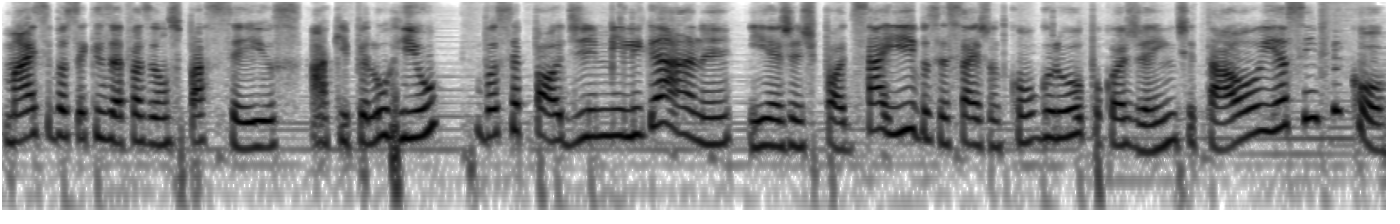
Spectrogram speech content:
mas se você quiser fazer uns passeios aqui pelo Rio, você pode me ligar, né? E a gente pode sair, você sai junto com o grupo, com a gente e tal, e assim ficou.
